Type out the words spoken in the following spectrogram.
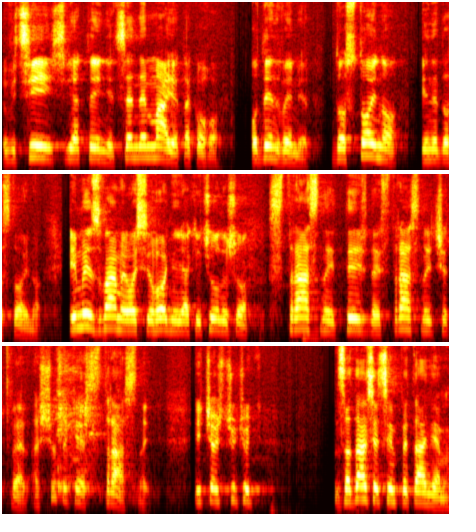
в цій святині. Це немає такого. Один вимір достойно і недостойно. І ми з вами ось сьогодні, як і чули, що страсний тиждень, страсний четвер. А що таке страсний? І чуть-чуть задався цим питанням.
